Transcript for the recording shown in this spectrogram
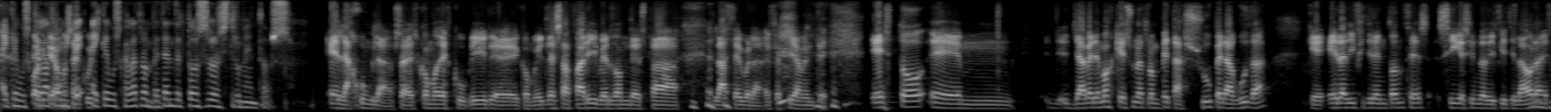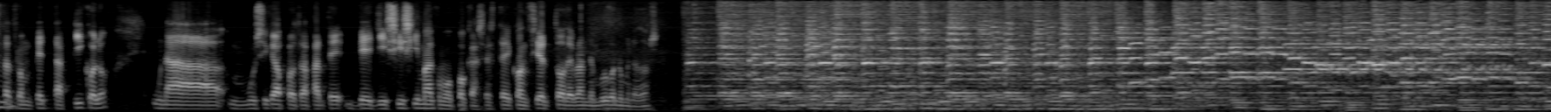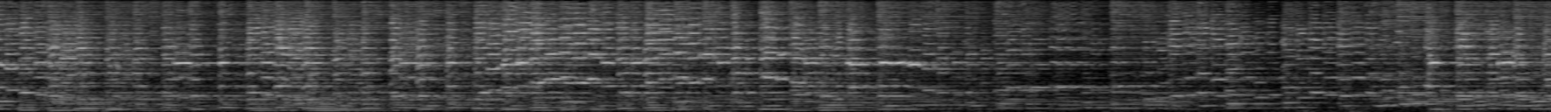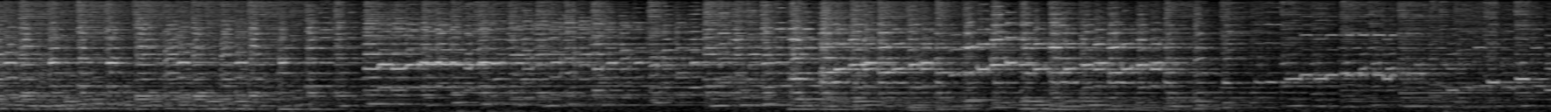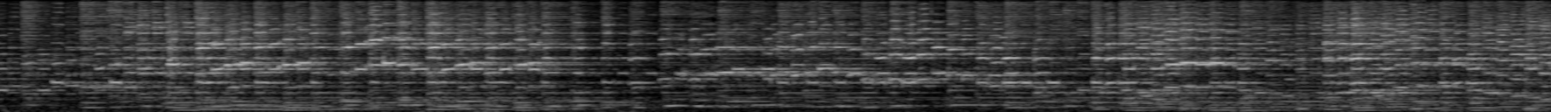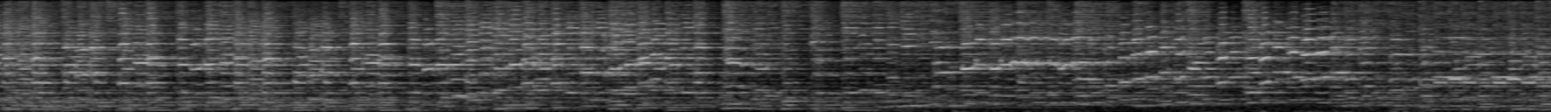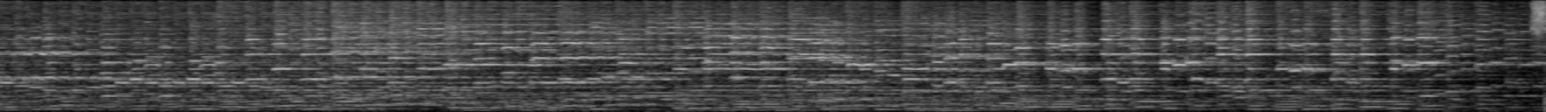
Hay que, buscar la hay que buscar la trompeta entre todos los instrumentos en la jungla. O sea, es como descubrir, eh, como ir de safari y ver dónde está la cebra, efectivamente. Esto em, ya veremos que es una trompeta súper aguda, que era difícil entonces, sigue siendo difícil ahora, esta trompeta piccolo, una música, por otra parte, bellísima como pocas, este concierto de Brandenburgo número 2.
